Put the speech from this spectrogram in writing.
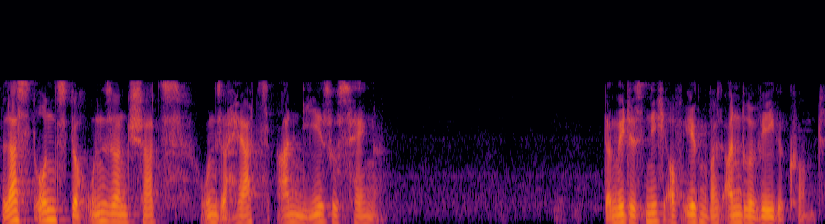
lasst uns doch unseren Schatz, unser Herz an Jesus hängen, damit es nicht auf irgendwas andere Wege kommt.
